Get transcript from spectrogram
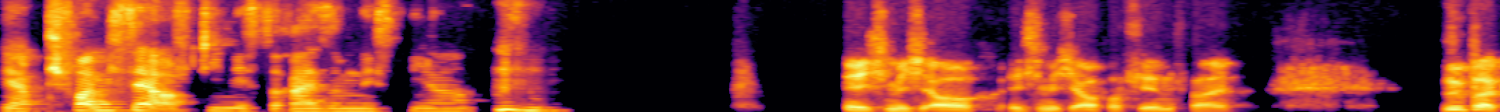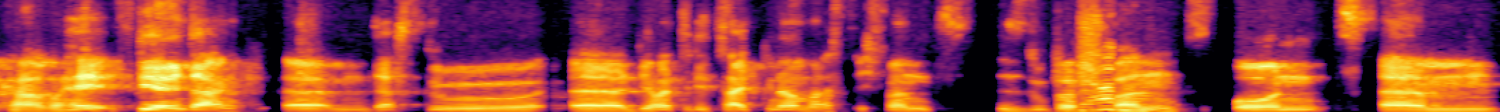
Ja, ich freue mich sehr auf die nächste Reise im nächsten Jahr. Ich mich auch, ich mich auch auf jeden Fall. Super, Caro. Hey, vielen Dank, ähm, dass du äh, dir heute die Zeit genommen hast. Ich fand es super Gerne. spannend und ähm,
